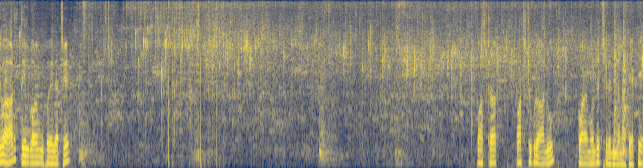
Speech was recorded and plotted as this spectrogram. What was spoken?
এবার তেল গরম হয়ে গেছে। পাঁচটা, পাঁচ টুকরো আলু কড়ার মধ্যে ছেড়ে দিলাম একে একে।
